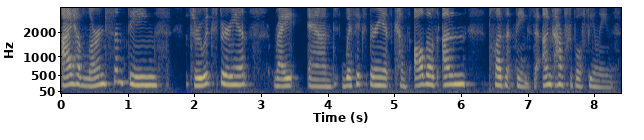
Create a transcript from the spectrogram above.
I have learned some things through experience, right? And with experience comes all those unpleasant things, the uncomfortable feelings,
